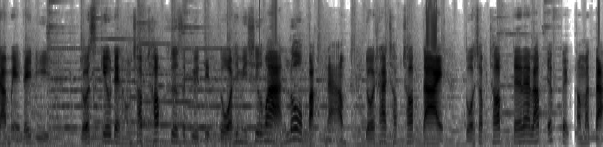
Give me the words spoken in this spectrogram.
ดาเมจได้ดีโดยสกิลเด็ดของช็อปช็อปคือสกิลติดตัวที่มีชื่อว่าโล่ปักหนาม โดยถ้าช็อปช็อปตาย ตัวช็อปช็อปจะได้รับเอฟเฟกต์อมตะ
